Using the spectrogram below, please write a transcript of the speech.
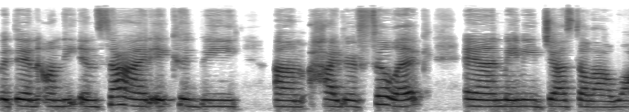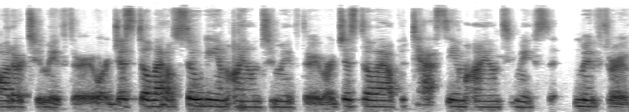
But then on the inside, it could be um, hydrophilic and maybe just allow water to move through or just allow sodium ion to move through or just allow potassium ion to move, move through.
